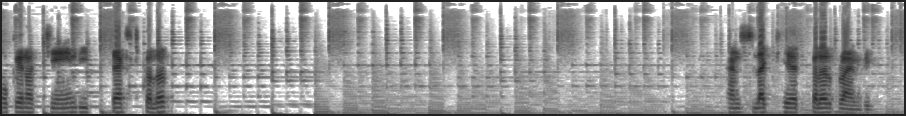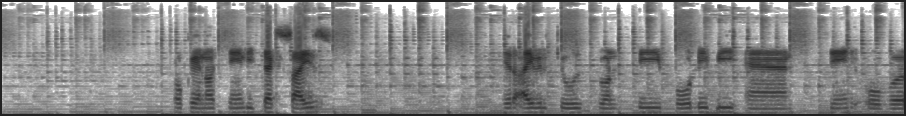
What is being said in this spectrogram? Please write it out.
Okay now change the text color. And select here color primary. Okay now change the text size. Here I will choose 24 dp and change over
